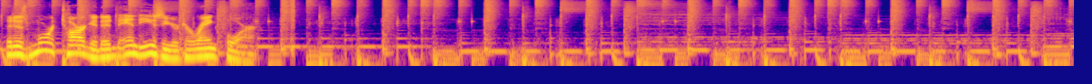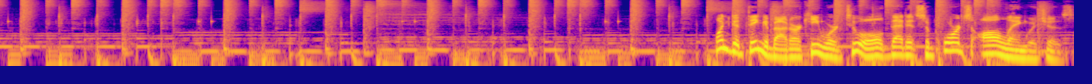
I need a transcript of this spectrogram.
that is more targeted and easier to rank for. One good thing about our keyword tool that it supports all languages.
